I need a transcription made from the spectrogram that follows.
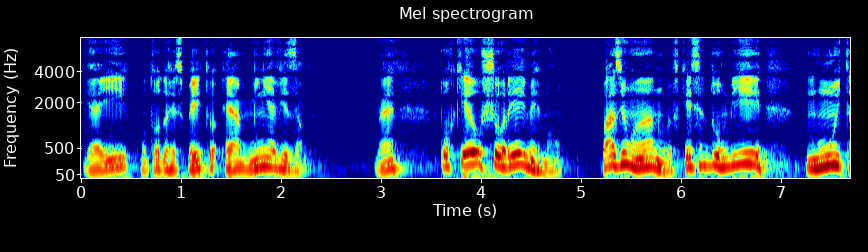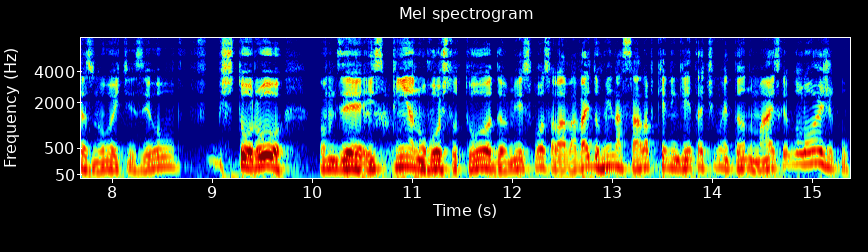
E aí, com todo respeito, é a minha visão. Né? Porque eu chorei, meu irmão, quase um ano. Eu fiquei sem dormir muitas noites. Eu estourou, vamos dizer, espinha no rosto todo. Minha esposa falava, vai dormir na sala porque ninguém está te aguentando mais. Lógico.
